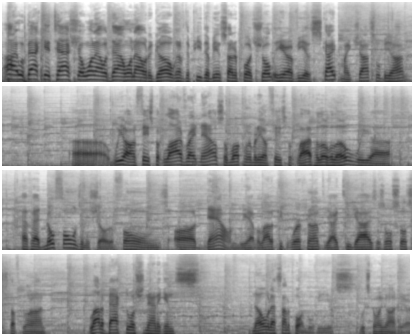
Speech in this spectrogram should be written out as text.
All right, we're back here, Taz Show. One hour down, one hour to go. We're going to have the PW Inside Report shortly here via Skype. Mike Johnson will be on. Uh, we are on Facebook Live right now, so welcome everybody on Facebook Live. Hello, hello. We uh, have had no phones in the show. The phones are down. We have a lot of people working on it, the IT guys. There's all sorts of stuff going on. A lot of backdoor shenanigans. No, that's not a porn movie. It's what's going on here.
